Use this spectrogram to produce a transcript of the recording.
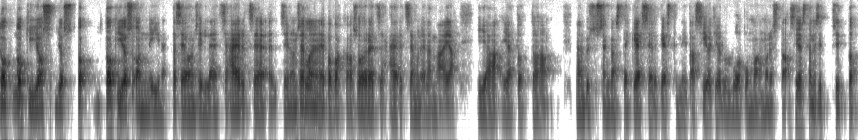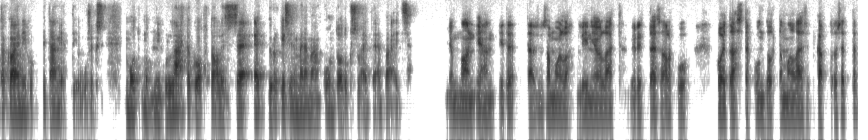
To, no. toki, jos, jos, to, toki jos on niin, että se on silleen, että se häiritsee, siinä on sellainen epävakausoire, että se häiritsee mun elämää ja, ja, ja tota, mä en pysty sen kanssa tekemään selkeästi niitä asioita, joudun luopumaan monesta asiasta, niin sitten sit totta kai niin kuin pitää miettiä uusiksi. Mutta mut, niin lähtökohta olisi se, että pyrkisin menemään kuntoutuksella eteenpäin itse. Ja mä oon ihan itse täysin samoilla linjoilla, että yrittäisi alkuun hoitaa sitä kuntouttamalla ja sitten katsoisi, että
